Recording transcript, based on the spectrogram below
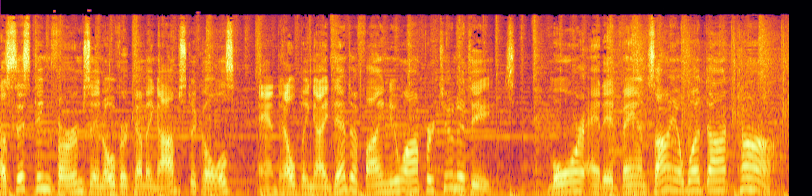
assisting firms in overcoming obstacles and helping identify new opportunities. More at advanceiowa.com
